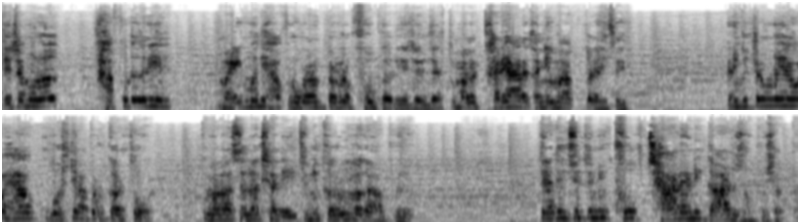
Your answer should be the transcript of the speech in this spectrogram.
त्याच्यामुळं हा कुठेतरी माइंडमध्ये हा प्रोग्राम करणं खूप गरजेचं आहे. जर तुम्हाला खऱ्या अर्थाने माफ करायचंय. आणि मित्रांनो जेव्हा ह्या गोष्टी आपण करतो. तुम्हाला असं लक्षात येईल तुम्ही करून बघा हा प्रयोग. त्या दिवशी तुम्ही खूप छान आणि गाढ झोपू शकता.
